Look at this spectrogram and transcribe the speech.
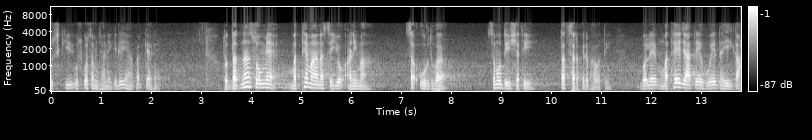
उसकी, उसको समझाने के लिए यहाँ पर कह रहे हैं। तो ददना सौम्य मध्य मानस से यो अणिमा स ऊर्ध्व समुदेशति तत्सर्पिर भवती। बोले, मथे जाते हुए दही का।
